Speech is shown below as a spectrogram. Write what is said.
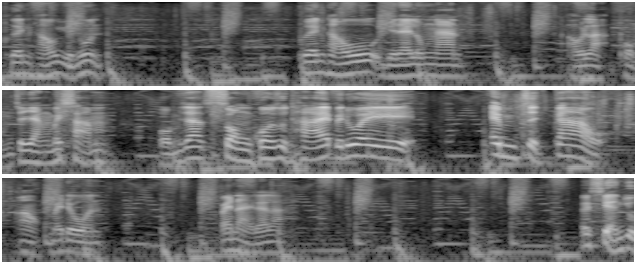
เพื่อนเขาอยู่นู่น เพื่อนเขาอยู่ในโรงงาน เอาละผมจะยังไม่ซ้ำผมจะส่งคนสุดท้ายไปด้วย M79 อ้าวไม่โดน ไปไหนแล้วล่ะเฮ้ยเสียงอยู่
